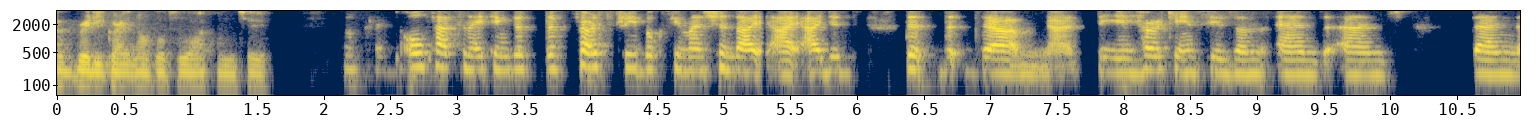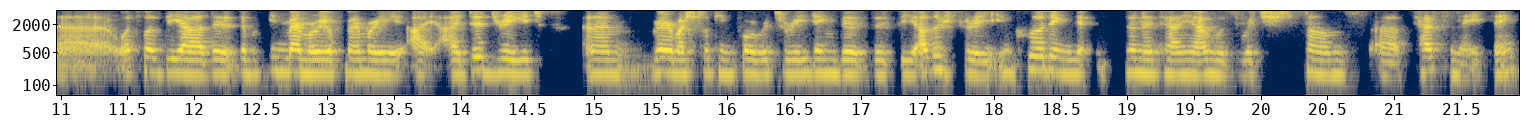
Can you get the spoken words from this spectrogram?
a, really great novel to work on too. Okay, all fascinating. The the first three books you mentioned, I I, I did the the the, um, uh, the hurricane season and and then uh, what was the, uh, the, the in memory of memory I, I did read and I'm very much looking forward to reading the, the, the other three, including the Netanyahu's, which sounds uh, fascinating.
